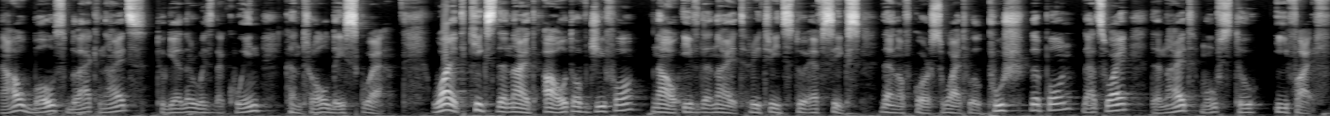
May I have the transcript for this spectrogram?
Now both black knights, together with the queen, control this square. White kicks the knight out of g4. Now if the knight retreats to f6, then of course white will push the pawn. That's why the knight moves to e5,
